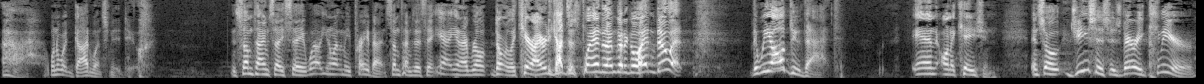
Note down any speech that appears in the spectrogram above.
Ah, I wonder what God wants me to do. And sometimes I say, well, you know what? Let me pray about it. And sometimes I say, yeah, you know, I don't really care. I already got this planned and I'm going to go ahead and do it. That we all do that. And on occasion. And so Jesus is very clear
